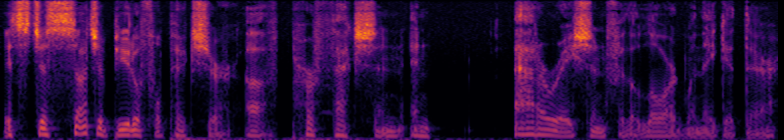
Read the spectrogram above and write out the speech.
It's just such a beautiful picture of perfection and adoration for the Lord when they get there.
